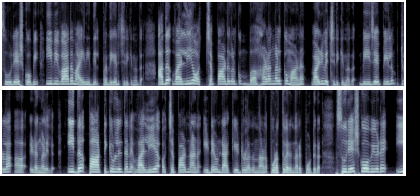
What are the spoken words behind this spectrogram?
സുരേഷ് ഗോപി ഈ വിവാദമായ രീതിയിൽ പ്രതികരിച്ചിരിക്കുന്നത്. അത് വലിയ ഒച്ചപ്പാടുകൾക്കും ബഹളങ്ങൾക്കുമാണ് വഴിവെച്ചിരിക്കുന്നത് ബി ജെ പിയിലും മറ്റുള്ള ഇടങ്ങളിലും. ഇത് പാർട്ടിക്കുള്ളിൽ തന്നെ വലിയ ഒച്ചപ്പാടിനാണ് ഇടയുണ്ടാക്കിയിട്ടുള്ളതെന്നാണ് പുറത്തുവരുന്ന റിപ്പോർട്ടുകൾ. സുരേഷ് ഗോപിയുടെ ഈ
